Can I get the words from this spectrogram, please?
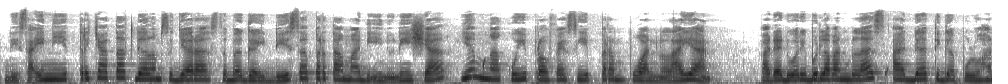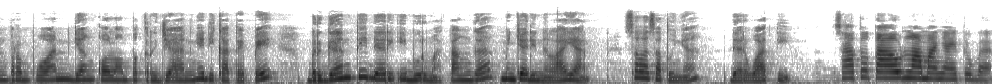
desa ini tercatat dalam sejarah sebagai desa pertama di Indonesia yang mengakui profesi perempuan nelayan. Pada 2018, ada 30-an perempuan yang kolom pekerjaannya di KTP berganti dari ibu rumah tangga menjadi nelayan. Salah satunya, Darwati. Satu tahun lamanya itu, Mbak.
